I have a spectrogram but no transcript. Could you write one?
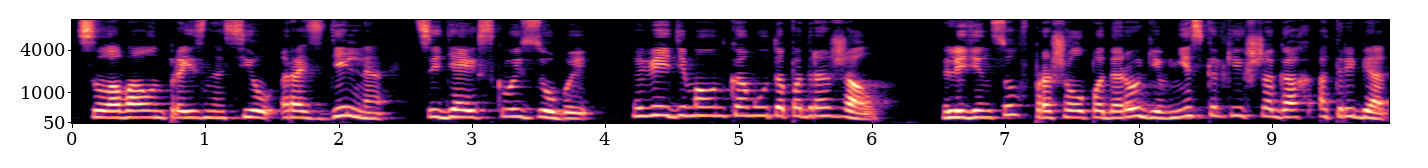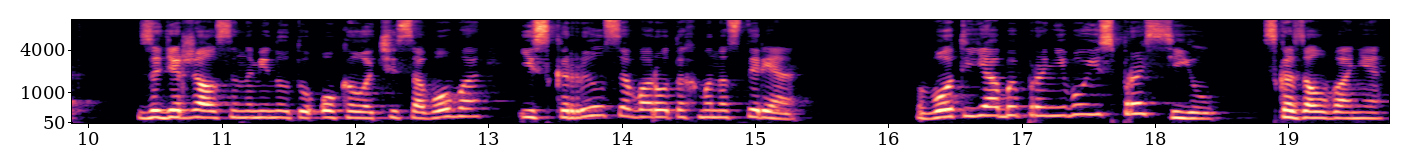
Слова он произносил раздельно, цедя их сквозь зубы. Видимо, он кому-то подражал. Леденцов прошел по дороге в нескольких шагах от ребят. Задержался на минуту около часового и скрылся в воротах монастыря. «Вот я бы про него и спросил», — сказал Ваня.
